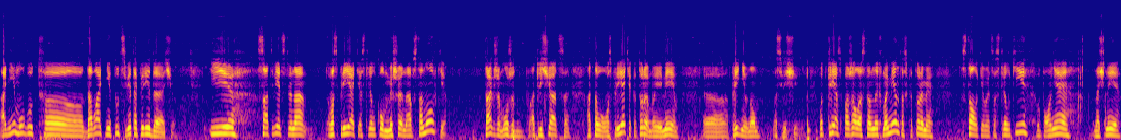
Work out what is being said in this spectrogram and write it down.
они могут давать не ту цветопередачу. И, соответственно, восприятие стрелком мишенной обстановки – также может отличаться от того восприятия, которое мы имеем э, при дневном освещении. Вот три, пожалуй, основных момента, с которыми сталкиваются стрелки, выполняя ночные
